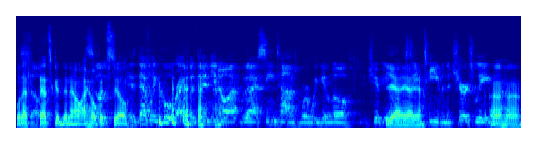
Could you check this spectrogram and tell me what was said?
Well, that's so, that's good to know. I hope so it's still. It's definitely cool, right? but then you know, I, then I've seen times where we get a little chippy, you know, yeah, yeah, same yeah. team in the church league, uh-huh.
